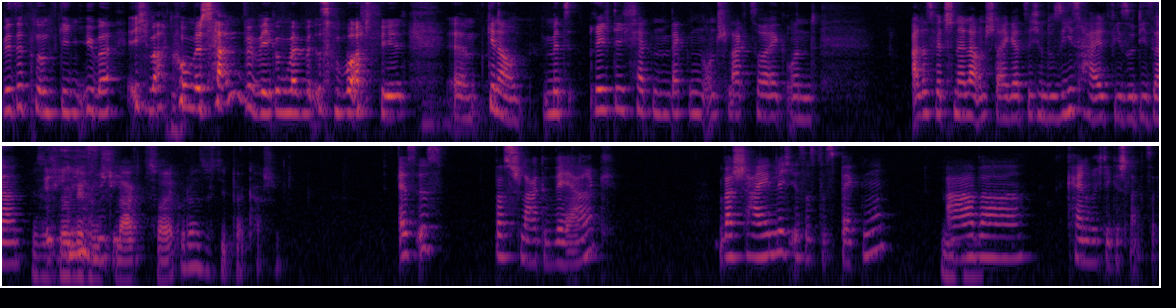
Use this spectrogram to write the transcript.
Wir sitzen uns gegenüber. Ich mache komische Handbewegungen, weil mir das Wort fehlt. Ähm, genau, mit richtig fetten Becken und Schlagzeug und alles wird schneller und steigert sich und du siehst halt, wie so dieser Ist es wirklich ein. Schlagzeug oder ist es die Percussion? Es ist das Schlagwerk. Wahrscheinlich ist es das Becken, Mhm. aber kein richtiges Schlagzeug.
